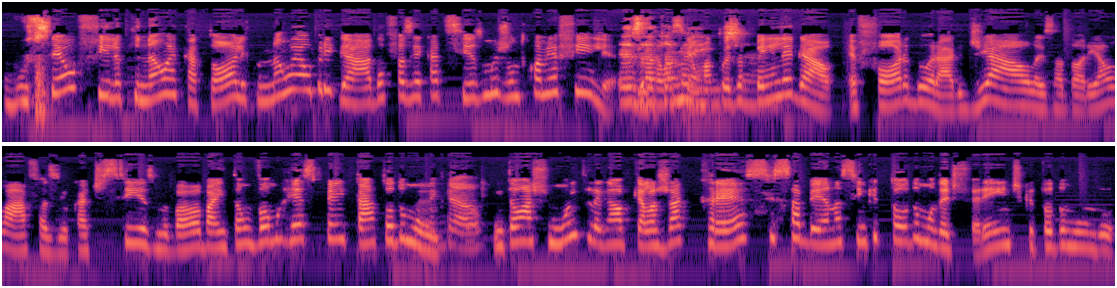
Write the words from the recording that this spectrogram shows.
O seu filho que não é católico não é obrigado a fazer catecismo junto com a minha filha. Então, assim, é Exatamente, uma coisa é. bem legal. É fora do horário de aula, a Isadora ia lá, fazia o catecismo, bababá. Então, vamos respeitar todo mundo. Legal. Então eu acho muito legal porque ela já cresce sabendo assim que todo mundo é diferente, que todo mundo,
